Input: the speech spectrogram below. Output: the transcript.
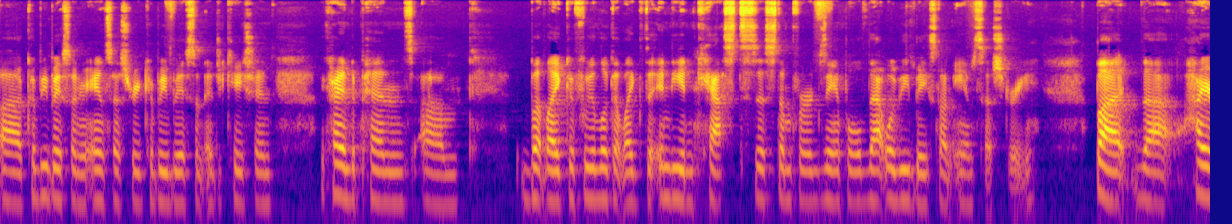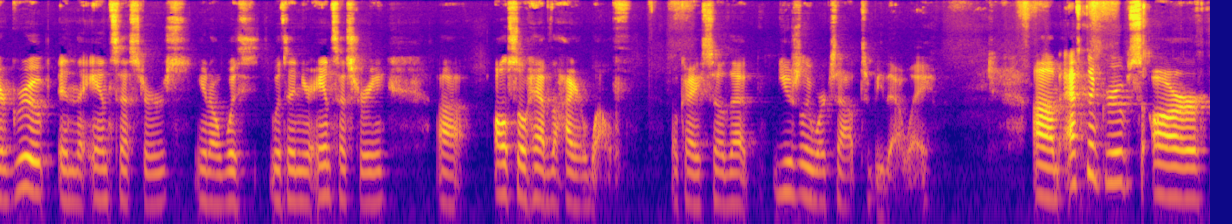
Uh, could be based on your ancestry. Could be based on education. It kind of depends. Um, but like if we look at like the Indian caste system, for example, that would be based on ancestry. But the higher group in the ancestors, you know, with within your ancestry, uh, also have the higher wealth. Okay, so that usually works out to be that way. Um, ethnic groups are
